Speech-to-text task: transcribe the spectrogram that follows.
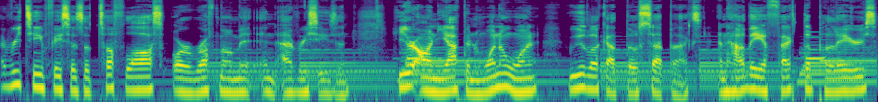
Every team faces a tough loss or a rough moment in every season. Here on Yappin 101, we look at those setbacks and how they affect the players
